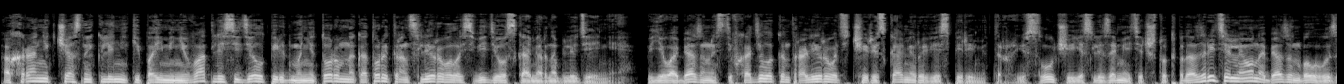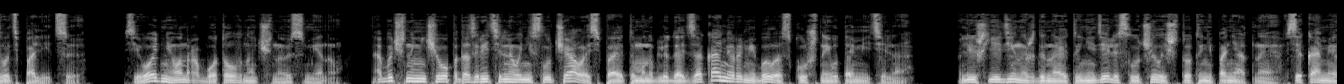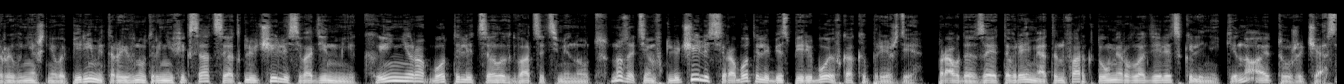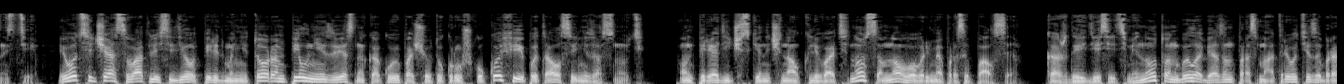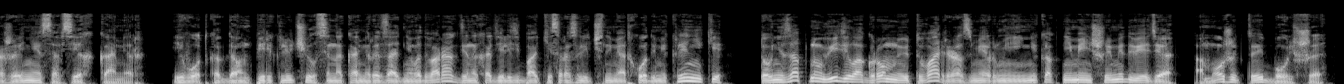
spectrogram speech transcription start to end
Охранник частной клиники по имени Ватли сидел перед монитором, на который транслировалось видео с камер наблюдения. В его обязанности входило контролировать через камеры весь периметр, и в случае, если заметит что-то подозрительное, он обязан был вызвать полицию. Сегодня он работал в ночную смену. Обычно ничего подозрительного не случалось, поэтому наблюдать за камерами было скучно и утомительно. Лишь единожды на этой неделе случилось что-то непонятное. Все камеры внешнего периметра и внутренней фиксации отключились в один миг и не работали целых 20 минут, но затем включились и работали без перебоев, как и прежде. Правда, за это время от инфаркта умер владелец клиники, но это уже частности. И вот сейчас Ватли сидел перед монитором, пил неизвестно какую по счету кружку кофе и пытался не заснуть. Он периодически начинал клевать носом, но вовремя просыпался. Каждые 10 минут он был обязан просматривать изображения со всех камер. И вот, когда он переключился на камеры заднего двора, где находились баки с различными отходами клиники, то внезапно увидел огромную тварь размерами никак не меньше медведя, а может и больше.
